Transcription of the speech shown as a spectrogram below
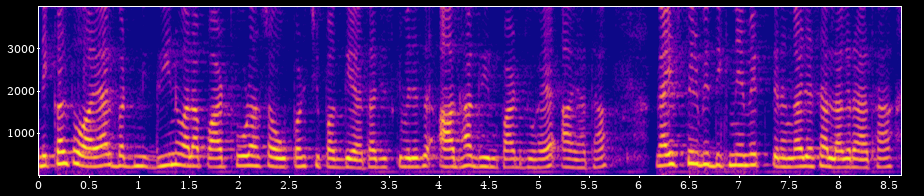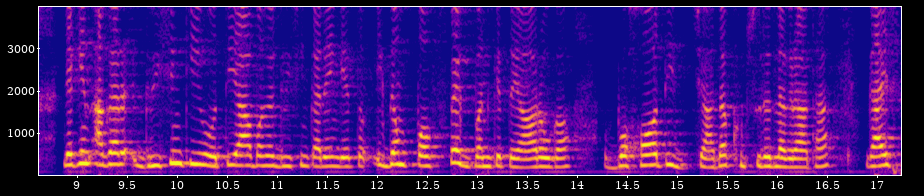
निकल तो आया बट ग्रीन वाला पार्ट थोड़ा सा ऊपर चिपक गया था, जिसकी वजह से आधा ग्रीन पार्ट जो है आया था। गाइस फिर भी दिखने में तिरंगा जैसा लग रहा था। लेकिन अगर ग्रीसिंग की होती, आप अगर ग्रीसिंग करेंगे तो एकदम परफेक्ट बन के तैयार होगा। बहुत ही ज़्यादा खूबसूरत लग रहा था। गाइस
